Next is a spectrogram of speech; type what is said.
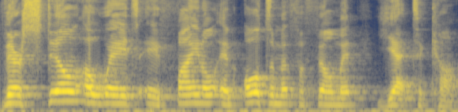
there still awaits a final and ultimate fulfillment yet to come.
